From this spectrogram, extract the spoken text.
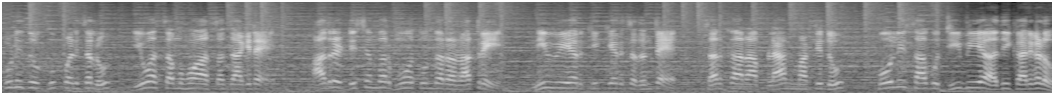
ಕುಣಿದು ಕುಪ್ಪಳಿಸಲು ಯುವ ಸಮೂಹ ಸಜ್ಜಾಗಿದೆ. ಆದರೆ ಡಿಸೆಂಬರ್ ಮೂವತ್ತೊಂದರ ರಾತ್ರಿ ನ್ಯೂ ಇಯರ್ ಕಿಕ್ಕೇರಿಸದಂತೆ ಸರ್ಕಾರ ಪ್ಲಾನ್ ಮಾಡ್ತಿದ್ದು ಪೊಲೀಸ್ ಹಾಗೂ ಜಿಬಿಎ ಅಧಿಕಾರಿಗಳು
